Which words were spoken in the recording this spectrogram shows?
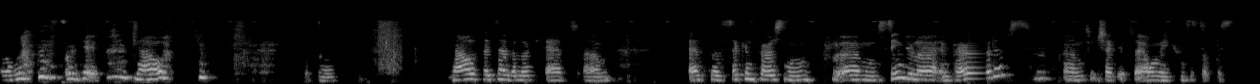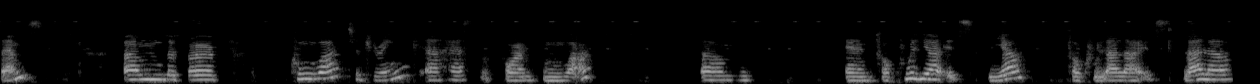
okay, now, so now let's have a look at um, at the second person um, singular imperatives um, to check if they only consist of the stems. Um, the verb kungwa, to drink, uh, has the form ngwa. Um, and for kulia, it's ya. For kulala, it's lala.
